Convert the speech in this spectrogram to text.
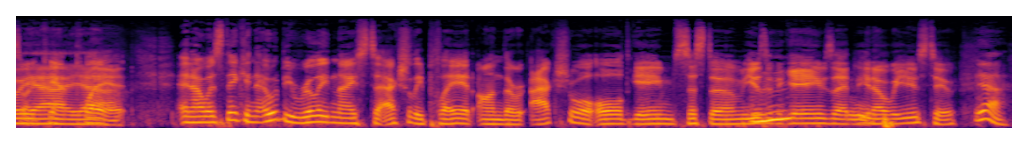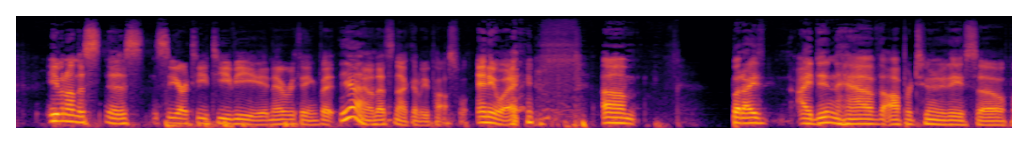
Oh, so yeah, I can't yeah. play it. And I was thinking it would be really nice to actually play it on the actual old game system, using Mm-hmm. the games that you know we used to Yeah. even on this, this CRT TV and everything, but Yeah. you know, that's not going to be possible anyway. um, but I I didn't have the opportunity, so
